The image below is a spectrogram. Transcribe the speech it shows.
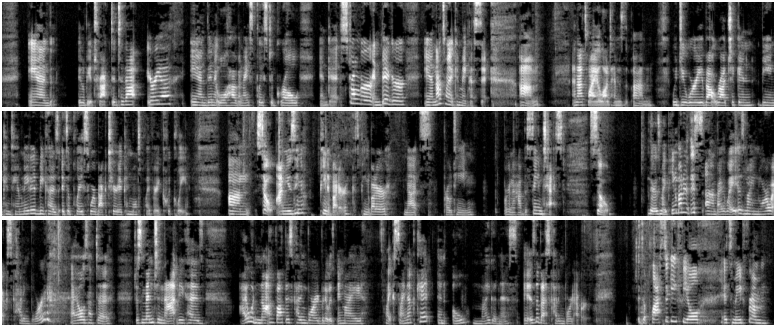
and it'll be attracted to that area and then it will have a nice place to grow and get stronger and bigger and that's when it can make us sick. Um, and that's why a lot of times um, we do worry about raw chicken being contaminated because it's a place where bacteria can multiply very quickly. Um, so I'm using peanut butter because peanut butter, nuts, protein, we're gonna have the same test. So there's my peanut butter. This, um, by the way, is my Norwex cutting board. I always have to just mention that because I would not have bought this cutting board, but it was in my like sign up kit and oh my goodness, it is the best cutting board ever. it's a plasticky feel. It's made from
